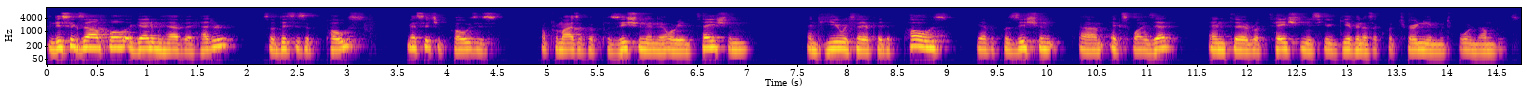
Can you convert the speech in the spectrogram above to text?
In this example, again, we have a header. So this is a pose message. A pose is comprised of a position and an orientation. And here we say, okay, the pose, we have a position um, X, Y, Z, and the rotation is here given as a quaternion with four numbers.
